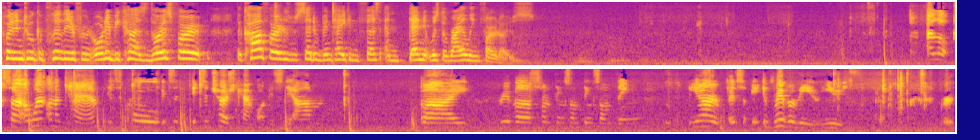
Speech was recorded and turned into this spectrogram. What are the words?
put into a completely different order because those photo, the car photos were said to have been taken first, and then it was the railing photos. Oh look, so I went on a camp. It's called it's a it's a church camp, obviously. Um, by River something something. You know, it's it, Riverview Youth Group.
